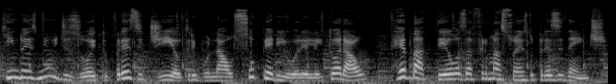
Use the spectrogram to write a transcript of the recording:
que em 2018 presidia o Tribunal Superior Eleitoral, rebateu as afirmações do presidente.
